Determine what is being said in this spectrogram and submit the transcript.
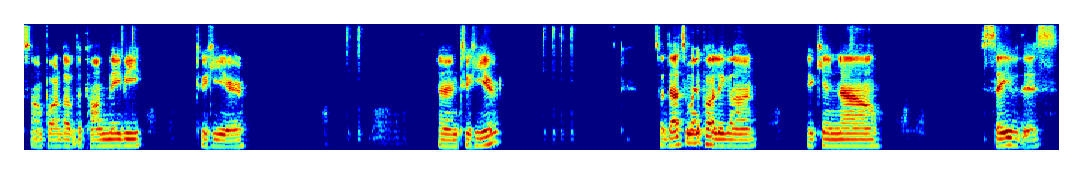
some part of the pond maybe to here and to here. So that's my polygon. You can now save this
